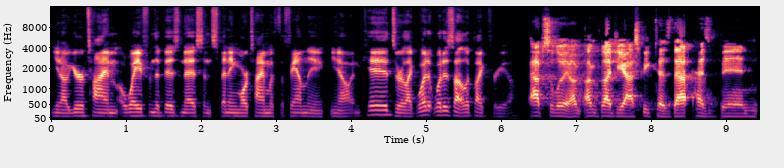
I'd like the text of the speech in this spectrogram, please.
you know, your time away from the business and spending more time with the family, you know, and kids or like what what does that look like for you? Absolutely. I'm, I'm glad you asked because that has been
